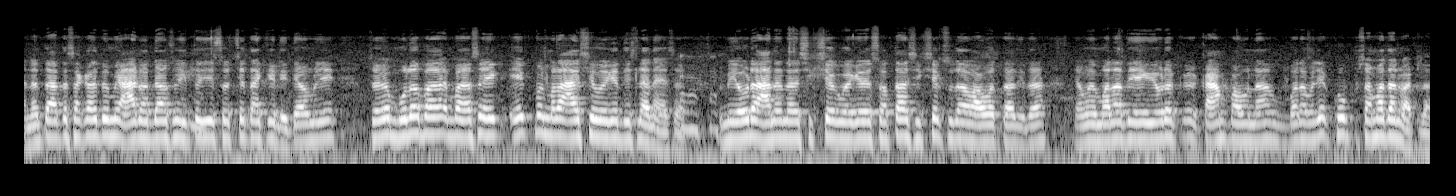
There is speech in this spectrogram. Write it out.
नंतर आता सकाळी तुम्ही आठ वाजल्यापासून इथं जी स्वच्छता केली तेव्हा म्हणजे सगळं मुलं बा- बा- असं एक एक पण मला आळशी वगैरे दिसला नाही असं. तुम्ही एवढं आनंद शिक्षक वगैरे स्वतः शिक्षक सुद्धा वावरतात इथं. त्यामुळे मला ते एवढं क- काम पाहून ना बरं म्हणजे खूप समाधान वाटलं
